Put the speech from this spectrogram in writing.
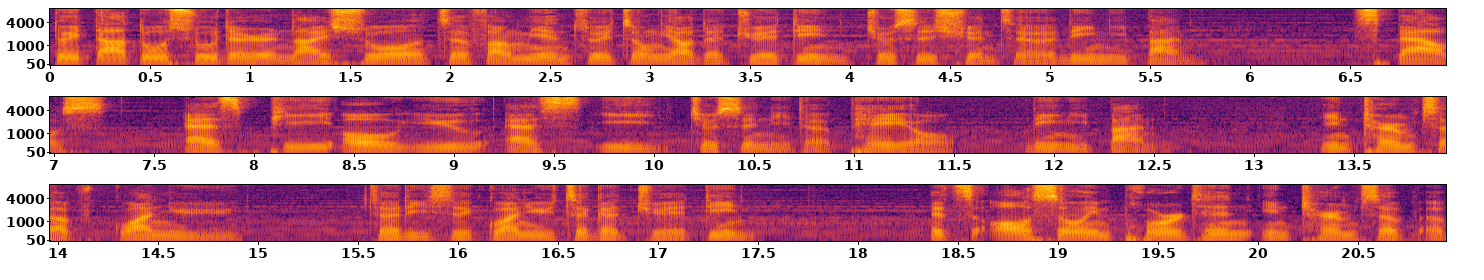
对大多数的人来说，这方面最重要的决定就是选择另一半。Spouse，S P O U S E，就是你的配偶、另一半。 In terms of 关于，这里是关于这个决定。It's also important in terms of a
